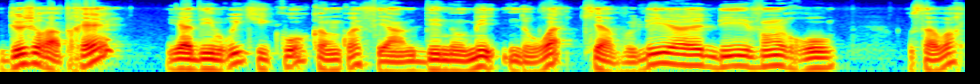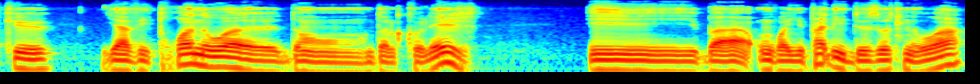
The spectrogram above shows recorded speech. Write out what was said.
Deux jours après, il y a des bruits qui courent comme quoi c'est un dénommé Noah qui a volé euh, les 20 euros. Faut savoir que il y avait trois Noah euh, dans le collège et bah on voyait pas les deux autres Noah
